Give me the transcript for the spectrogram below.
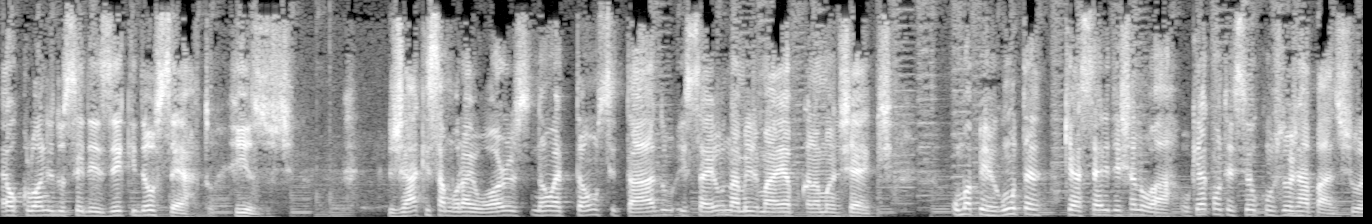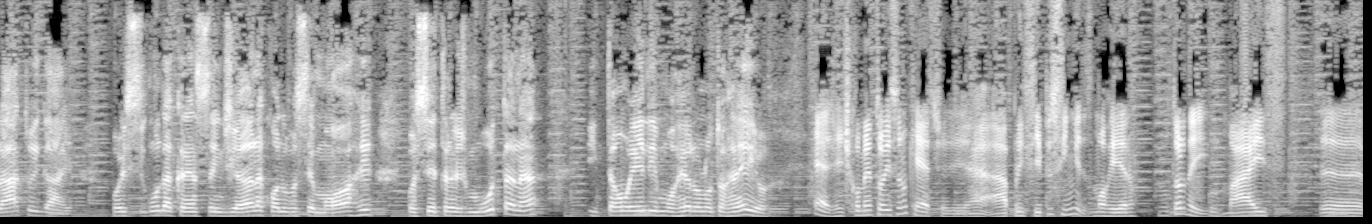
é o clone do CDZ que deu certo. Risos. Já que Samurai Warriors não é tão citado e saiu na mesma época na manchete. Uma pergunta que a série deixa no ar: o que aconteceu com os dois rapazes, Shurato e Gaia? Pois, segundo a crença indiana, quando você morre, você transmuta, né? Então eles morreram no torneio? É, a gente comentou isso no cast. A, a princípio, sim, eles morreram no torneio. Mas eh,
